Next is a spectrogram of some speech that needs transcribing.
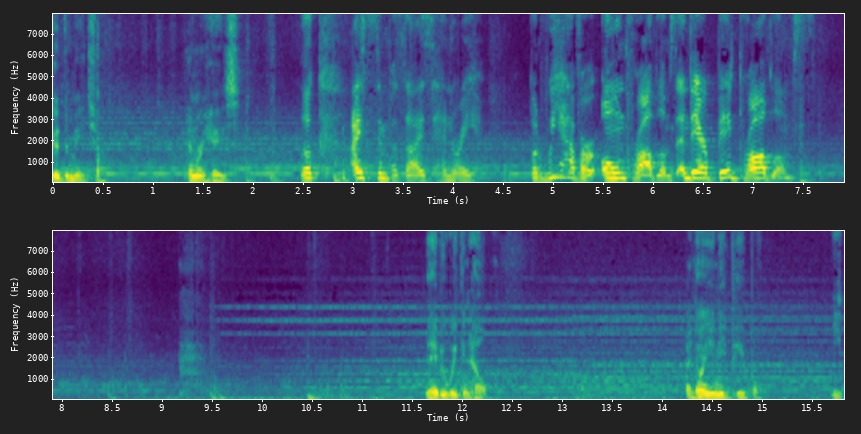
Good to meet you. Henry Hayes. Look, I sympathize, Henry. But we have our own problems, and they're big problems. Maybe we can help. I know you need people. You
